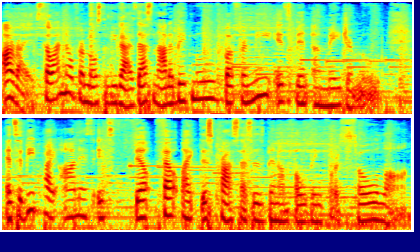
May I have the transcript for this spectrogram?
All right, so I know for most of you guys that's not a big move, but for me it's been a major move. And to be quite honest, it's felt felt like this process has been unfolding for so long.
